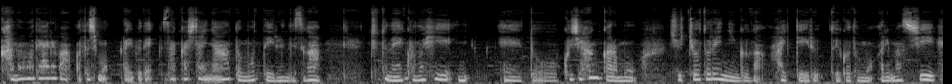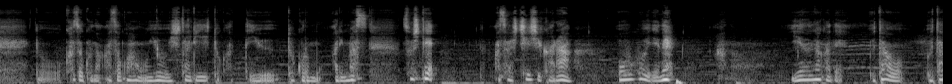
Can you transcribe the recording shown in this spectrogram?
可能であれば私もライブで参加したいなと思っているんですが、ちょっとね、この日、えーと、9時半からも出張トレーニングが入っているということもありますし、えーと、家族の朝ごはんを用意したりとかっていうところもあります。そして朝7時から大声でねあの、家の中で歌を歌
